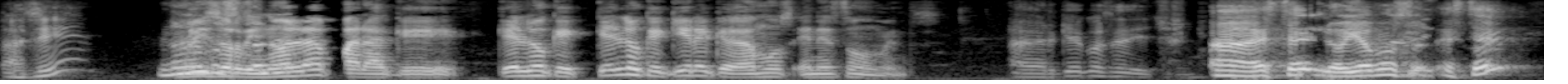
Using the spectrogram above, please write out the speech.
¿Así? ¿Ah, Luis Ordinola, para que ¿qué es, lo que, ¿qué es lo que quiere que hagamos en estos momentos? A ver, ¿qué cosa he dicho? Ah, este, ¿lo llamamos este?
